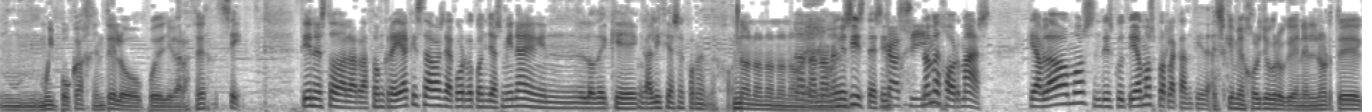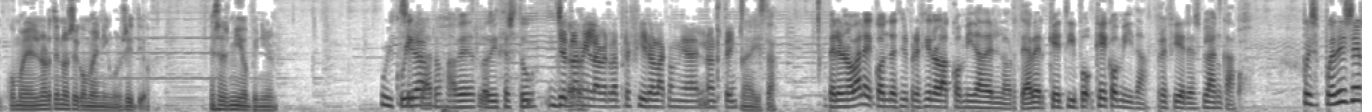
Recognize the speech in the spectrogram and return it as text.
mm, muy poca gente lo puede llegar a hacer. Sí, tienes toda la razón. Creía que estabas de acuerdo con Yasmina en lo de que en Galicia se come mejor. No, no, no, no, no. no, no, eh, no, no, insistes. Casi. No mejor, más. Que hablábamos, discutíamos por la cantidad. Es que mejor yo creo que en el norte, como en el norte no se come en ningún sitio. Esa es mi opinión. Uy, Sí, cuidado. claro, a ver, lo dices tú. Yo Claro. también, la verdad, prefiero la comida del norte. Ahí está. Pero no vale con decir prefiero la comida del norte. A ver, ¿qué tipo, qué comida prefieres, Blanca? Pues puede ser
